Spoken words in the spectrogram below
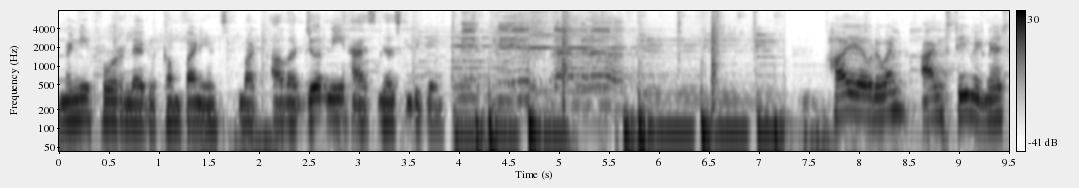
many four legged companions, but our journey has just begun. Hi everyone, I'm Sri Vignesh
